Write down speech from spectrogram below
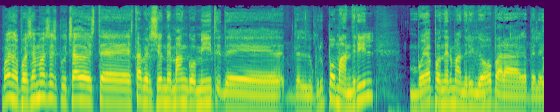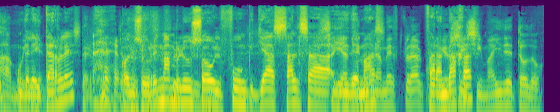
Bueno, pues hemos escuchado este, esta versión de Mango Meat de- del grupo Mandril. Voy a poner Mandril luego para dele- Ah, deleitarles con su rhythm and blues, soul, funk, jazz, salsa Sí, y demás. una mezcla farandajas. y de todo.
